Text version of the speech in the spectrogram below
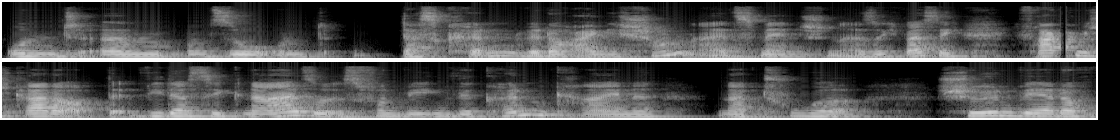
und ähm, und so und das können wir doch eigentlich schon als Menschen. Also ich weiß nicht, ich frage mich gerade, ob wie das Signal so ist von wegen wir können keine Natur. Schön wäre doch,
